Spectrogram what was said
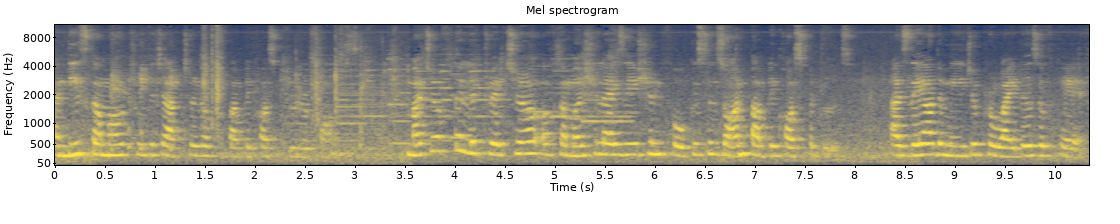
And these come out through the chapter of public hospital reforms. Much of the literature of commercialization focuses on public hospitals, as they are the major providers of care.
